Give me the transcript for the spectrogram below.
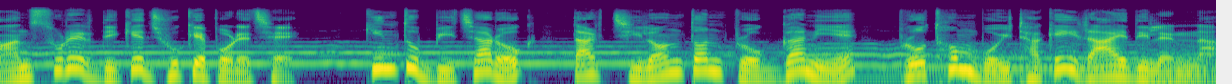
মানসুরের দিকে ঝুঁকে পড়েছে। কিন্তু বিচারক তার চিরন্তন প্রজ্ঞা নিয়ে প্রথম বৈঠকেই রায় দিলেন না।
